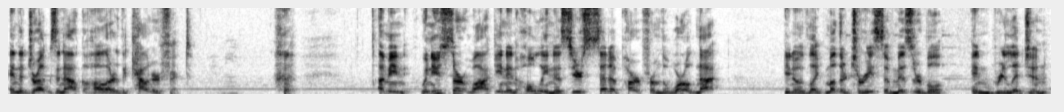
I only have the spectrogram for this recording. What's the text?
and the drugs and alcohol are the counterfeit. I mean, when you start walking in holiness, you're set apart from the world, not, you know, like Mother Teresa, miserable in religion.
